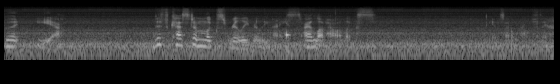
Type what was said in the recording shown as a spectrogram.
But, yeah. This custom looks really, really nice. I love how it looks. The inside will off there.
